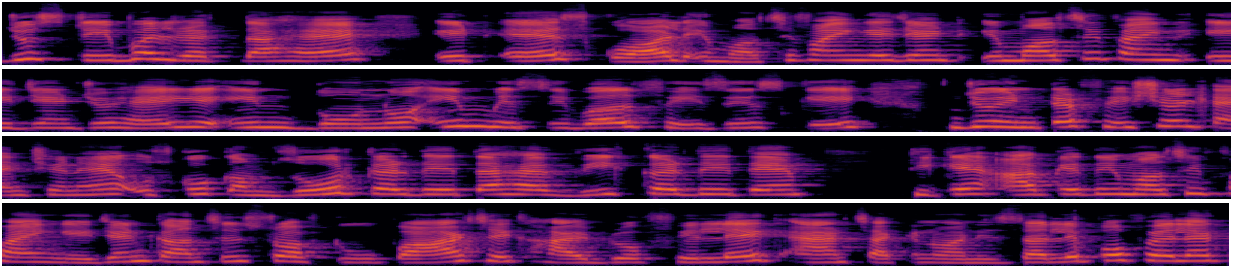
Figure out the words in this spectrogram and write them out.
जो स्टेबल रखता है it is called emulsifying agent emulsifying agent जो है, ये इन दोनों इमिसिबल फेजेस के जो इंटरफेशियल टेंशन है, उसको कमज़ोर कर देता है वीक कर देते हैं, ठीक है? आप कहते हैं emulsifying agent consist of two parts एक hydrophilic and second one is the lipophilic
